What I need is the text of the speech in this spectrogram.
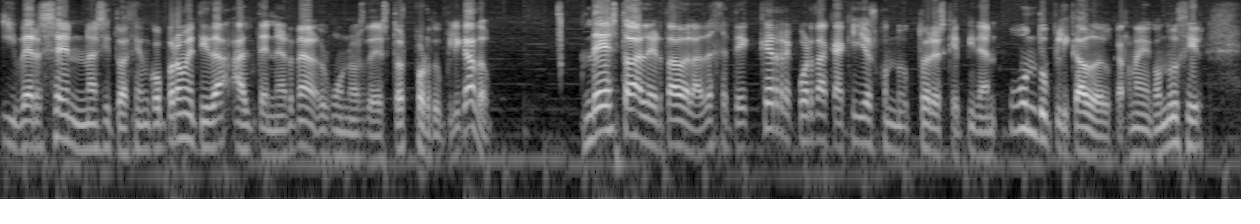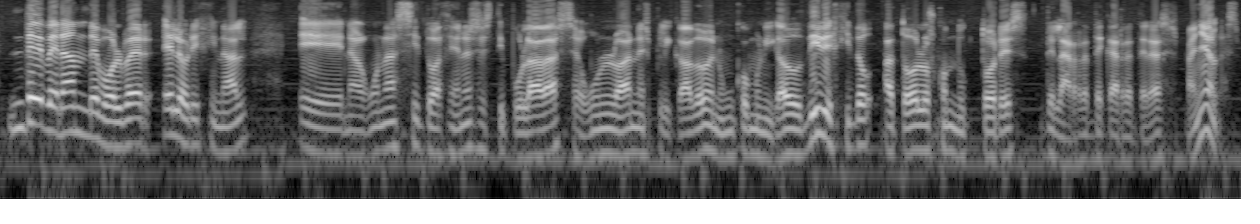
y verse en una situación comprometida al tener de algunos de estos por duplicado. De esto ha alertado la DGT que recuerda que aquellos conductores que pidan un duplicado del carnet de conducir deberán devolver el original en algunas situaciones estipuladas según lo han explicado en un comunicado dirigido a todos los conductores de la red de carreteras españolas.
